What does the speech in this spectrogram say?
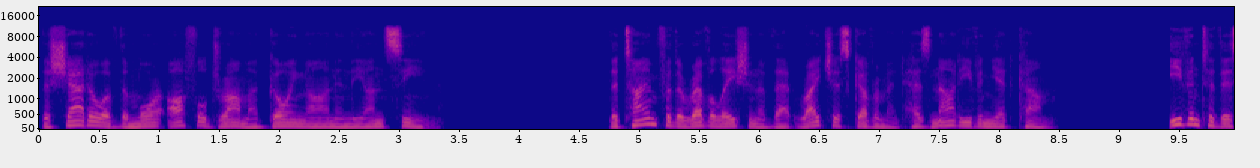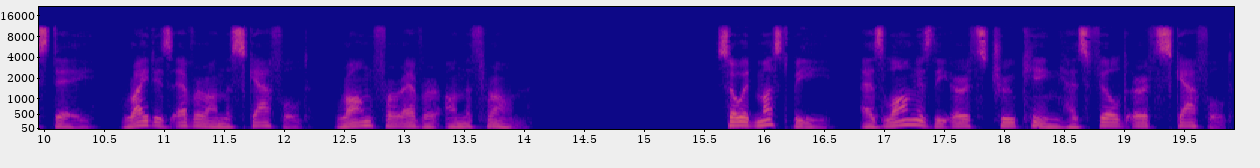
the shadow of the more awful drama going on in the unseen. The time for the revelation of that righteous government has not even yet come. Even to this day, right is ever on the scaffold, wrong forever on the throne. So it must be, as long as the earth's true king has filled earth's scaffold,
